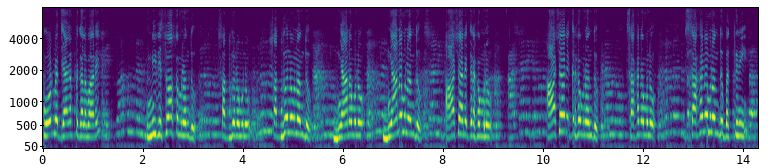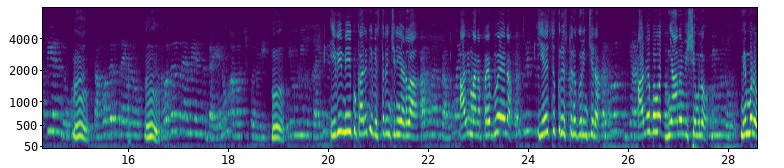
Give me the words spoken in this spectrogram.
పూర్ణ జాగ్రత్త గలవారే. మీ విశ్వాసమునందు సద్గుణమును సద్గుణమునందు జ్ఞానమును జ్ఞానమునందు ఆశానిగ్రహమును ఆశా నిగ్రహమును ఆశానిగ్రహమునందు సహనమును సహనమునందు భక్తిని. ఇవి మీకు కలిగి విస్తరించిన ఎడల అవి మన ప్రభు అయిన యేసుక్రీస్తుని గురించిన అనుభవ జ్ఞాన విషయంలో మిమ్మల్ని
